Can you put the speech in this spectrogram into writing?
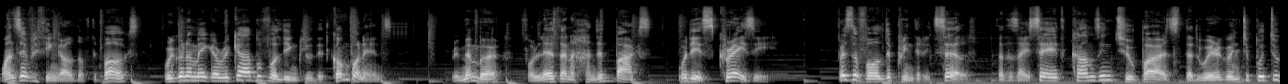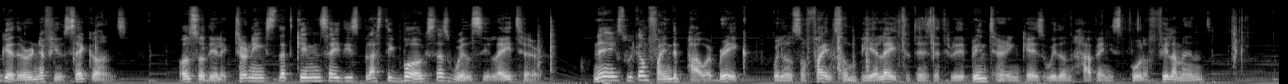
Once everything out of the box, we're gonna make a recap of all the included components. Remember, for less than 100 bucks, what is crazy? First of all, the printer itself, that as I said, comes in two parts that we're going to put together in a few seconds. Also the electronics that came inside this plastic box as we'll see later. Next, we can find the power brick. We'll also find some PLA to test the 3D printer in case we don't have any spool of filament.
